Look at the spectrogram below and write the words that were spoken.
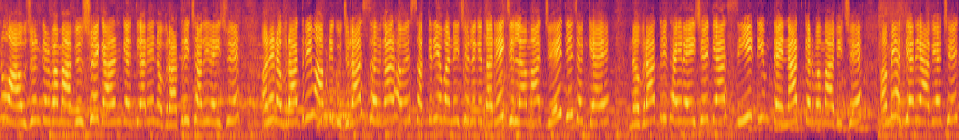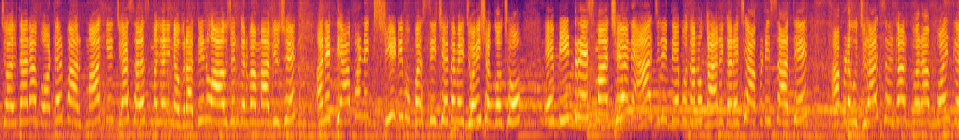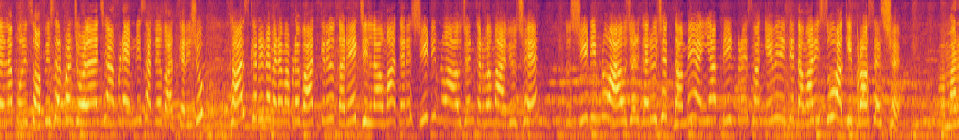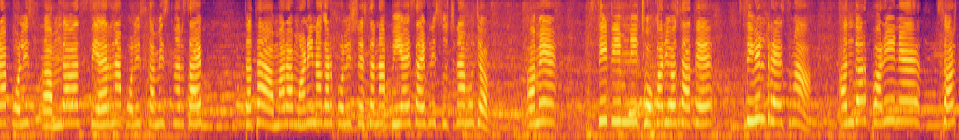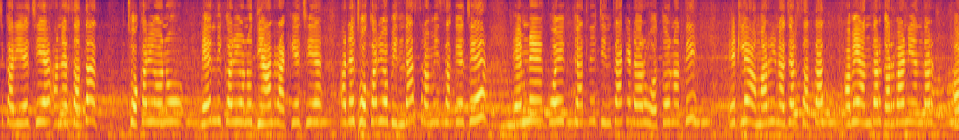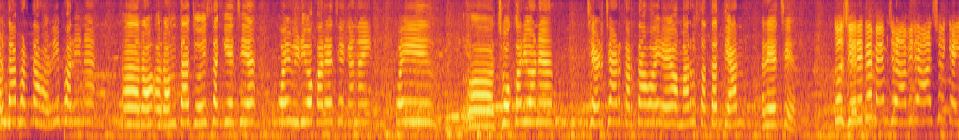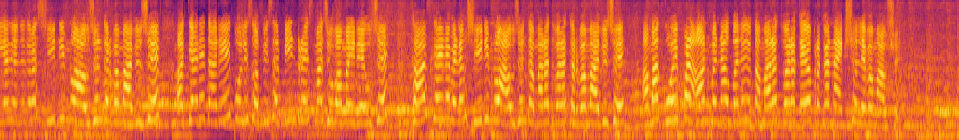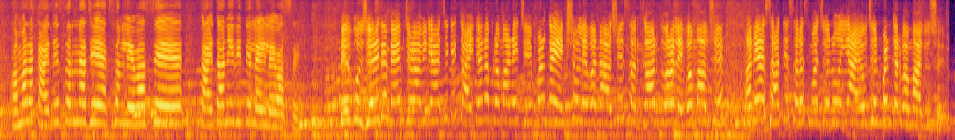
કરવામાં આવ્યું છે, કારણ કે અત્યારે નવરાત્રી ચાલી રહી છે અને નવરાત્રીમાં આપણી ગુજરાત સરકાર હવે સક્રિય બની છે, એટલે કે દરેક જિલ્લામાં જે જે જગ્યાએ નવરાત્રી થઈ રહી છે, ત્યાં સી ટીમ તૈનાત કરવામાં આવી છે. અમે અત્યારે આવ્યા છીએ જલધારા વોટર પાર્કમાં, કે જ્યાં સરસ મજાની નવરાત્રીનું આયોજન કરવામાં આવ્યું છે અને ત્યાં પણ એક સી ટીમ ઉપસ્થિત છે, તમે જોઈ શકો છો. એ બિન ડ્રેસમાં છે અને આ જ રીતે પોતાનું કાર્ય કરે છે. આપણી સાથે આપણા ગુજરાત પોલીસ ઓફિસર પણ જોડાયા છે. આપણે એમની સાથે વાત કરીશું. ખાસ કરીને મેડમ, આપણે વાત કરીએ તો દરેક જિલ્લામાં અત્યારે સી ટીમનું આયોજન કરવામાં આવ્યું છે. તો સી ટીમનું આયોજન કર્યું છે. તમે અહીંયા બિન ડ્રેસમાં કેવી રીતે તમારી શું આખી પ્રોસેસ છે? અમારા પોલીસ, અમદાવાદ શહેરના પોલીસ કમિશનર સાહેબ તથા અમારા મણિનગર પોલીસ સ્ટેશનના પીઆઈ સાહેબની સૂચના મુજબ અમે સી ટીમની છોકરીઓ સાથે સિવિલ ડ્રેસમાં અંદર ફરીને સર્ચ કરીએ છીએ અને સતત છોકરીઓનું, બેન દીકરીઓનું ધ્યાન રાખીએ છીએ અને છોકરીઓ બિંદાસ રમી શકે છે. એમને કોઈ જાતની ચિંતા કે ડર હોતો નથી. એટલે અમારી નજર સતત અમે અંદર ગરબાની અંદર હરતા ફરતા હરી ફરીને રમતા જોઈ શકીએ છીએ. કોઈ વીડિયો કરે છે કે નહીં, કોઈ છોકરીઓને છેડછાડ કરતા હોય એ અમારું સતત ધ્યાન રહે છે. તો જે રીતે મેમ જણાવી રહ્યા છે કે અહીંયા તેના દ્વારા સી ટીમનું આયોજન કરવામાં આવ્યું છે. અત્યારે દરેક પોલીસ ઓફિસર બિન ડ્રેસમાં જોવા મળી રહ્યું છે. ખાસ કરીને મેડમ સી ટીમનું આયોજન તમારા દ્વારા કરવામાં આવ્યું છે. આમાં કોઈ પણ અનબનાવ બને તો તમારા દ્વારા કયા પ્રકારના એક્શન લેવામાં આવશે? અમારા કાયદેસરના જે એક્શન લેવાશે કાયદાની રીતે લઈ લેવાશે. બિલકુલ જે રીતે મેમ જણાવી રહ્યા છે કે કાયદાના પ્રમાણે જે પણ કંઈ એક્શન લેવાના હશે સરકાર દ્વારા લેવામાં આવશે. અને આ સાથે સરસ મજાનો અહીંયા પણ કરવામાં આવ્યું છે.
